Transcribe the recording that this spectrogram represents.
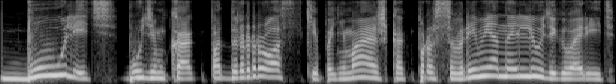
булить, будем как подростки, понимаешь, как про современные люди говорить.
